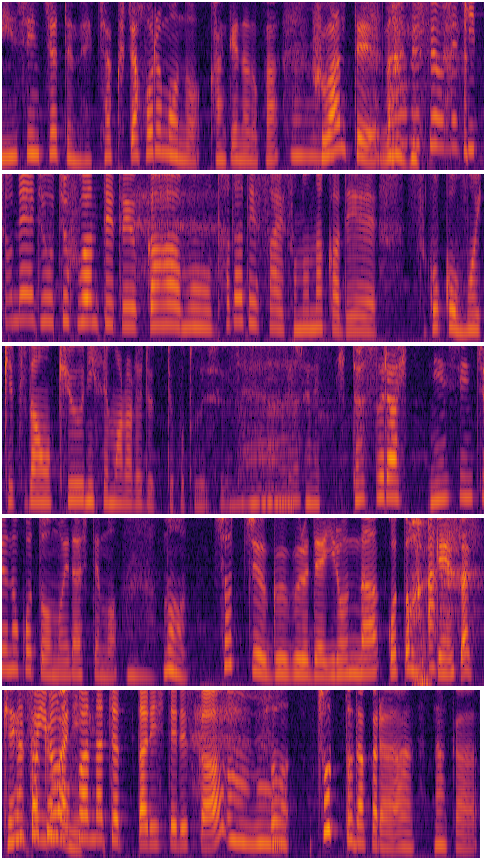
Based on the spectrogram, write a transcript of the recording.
妊娠中ってめちゃくちゃホルモンの関係なのか、うん、不安定なんです。よね。きっとね情緒不安定というかもうただでさえその中ですごく重い決断を急に迫られるってことですよね。そうなんですよね。ひたすら妊娠中のことを思い出しても、うん、もうしょっちゅうグーグルでいろんなことを検索検索場に。不安になっちゃったりしてですか、うんうん、そうちょっとだからなんか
